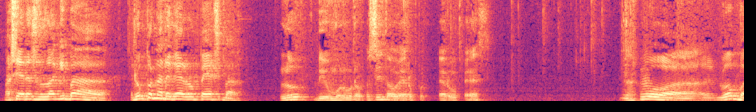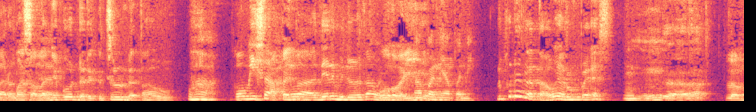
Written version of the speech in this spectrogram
Masih ada satu lagi, Bal. Lu pernah dengar RUPS, Bal? Lu di umur berapa sih tahu RP RUPS? Wah, gua baru Masalahnya gue dari kecil udah tahu. Wah, kok bisa? Apa itu? Wah, dia lebih dulu tahu. Oh, iya. Apa nih, apa nih? Lu pernah nggak tahu RUPS? Enggak. Loh,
